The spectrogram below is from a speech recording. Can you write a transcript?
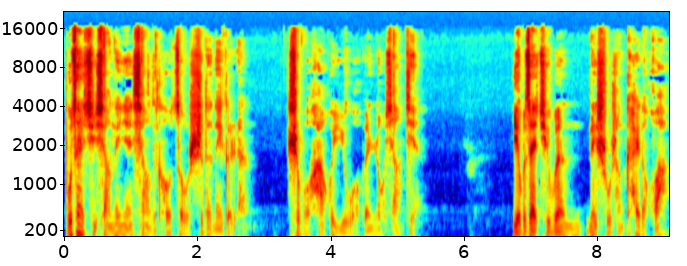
不再去想那年巷子口走失的那个人，是否还会与我温柔相见？也不再去问那树上开的花，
